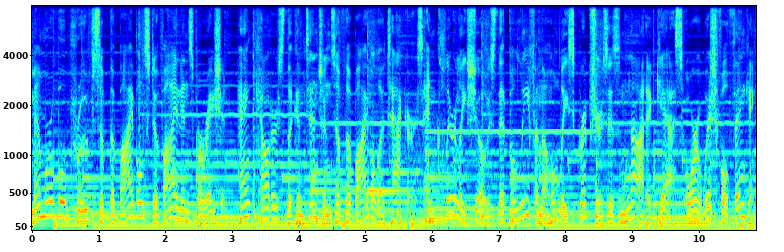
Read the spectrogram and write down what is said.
Memorable Proofs of the Bible's Divine Inspiration, Hank counters the contentions of the Bible attackers and clearly shows that belief in the Holy Scriptures is not a guess or wishful thinking.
